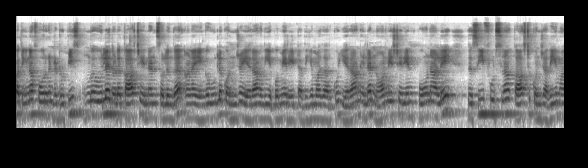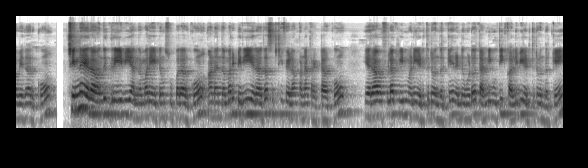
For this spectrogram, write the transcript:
பார்த்தீங்கன்னா ஃபோர் ஹண்ட்ரட் ருபீஸ் உங்கள் ஊரில் இதோட காஸ்ட் என்னன்னு சொல்லுங்கள் ஆனால் எங்கள் ஊரில் கொஞ்சம் எறா வந்து எப்போவுமே ரேட் அதிகமாக தான் இருக்கும். எறான்னு இல்லை நான் வெஜிடேரியன் போனாலே இந்த சீ ஃபுட்ஸ்லாம் காஸ்ட்டு கொஞ்சம் அதிகமாகவே தான் இருக்கும். சின்ன எறா வந்து கிரேவி அந்த மாதிரி ஐட்டம் சூப்பராக இருக்கும். ஆனால் இந்த மாதிரி பெரிய எறா தான் சிக்ஸ்டி ஃபைவ்லாம் பண்ணால் கரெக்டாக இருக்கும். எறாவை ஃபுல்லாக க்ளீன் பண்ணி எடுத்துகிட்டு வந்திருக்கேன். ரெண்டு கூட தண்ணி ஊற்றி கழுவி எடுத்துகிட்டு வந்திருக்கேன்.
